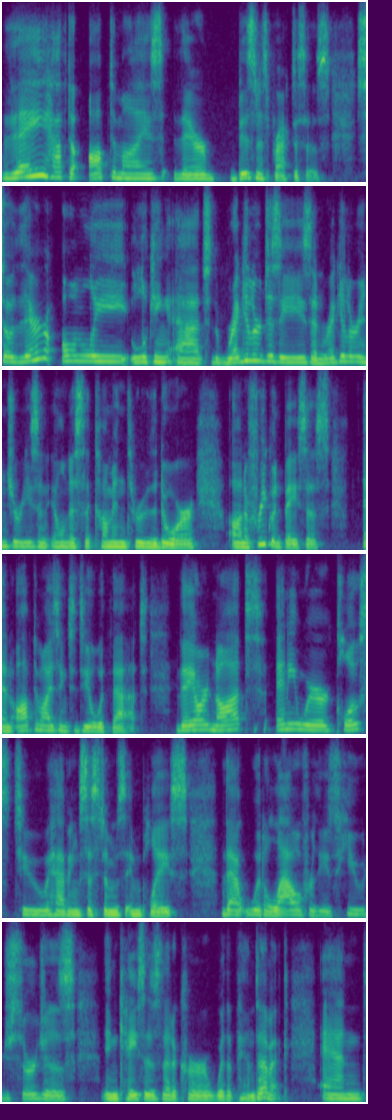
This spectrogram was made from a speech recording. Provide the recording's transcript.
they have to optimize their business practices. So they're only looking at the regular disease and regular injuries and illness that come in through the door on a frequent basis and optimizing to deal with that. They are not anywhere close to having systems in place that would allow for these huge surges in cases that occur with a pandemic. And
